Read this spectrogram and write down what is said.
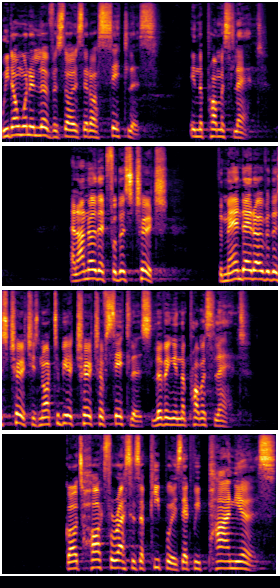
we don't want to live as those that are settlers in the promised land. And I know that for this church, the mandate over this church is not to be a church of settlers living in the promised land. God's heart for us as a people is that we pioneers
